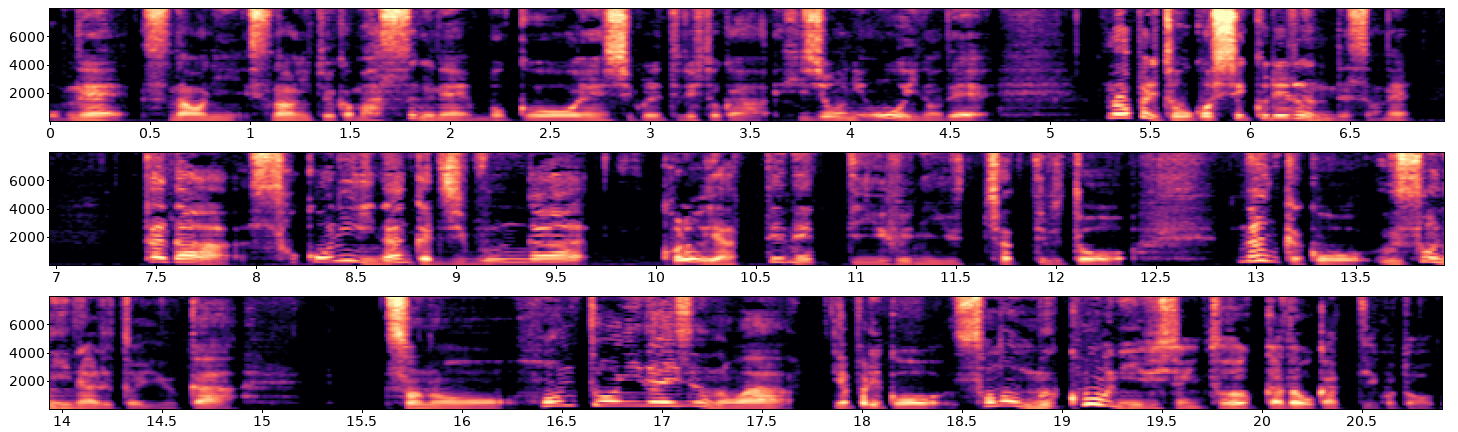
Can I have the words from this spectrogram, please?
ー、ね、素直に、素直にというかまっすぐね、僕を応援してくれてる人が非常に多いので、まあ、やっぱり投稿してくれるんですよね。ただ、そこになんか自分がこれをやってねっていう風に言っちゃってると、なんかこう、嘘になるというか、その、本当に大事なのは、やっぱりこう、その向こうにいる人に届くかどうかっていうことを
